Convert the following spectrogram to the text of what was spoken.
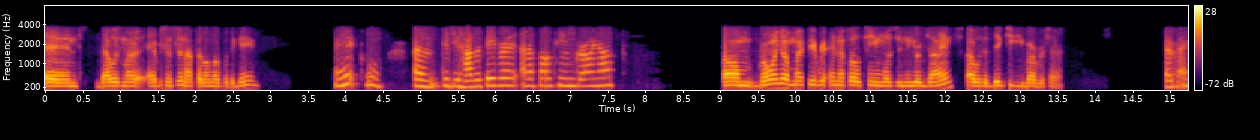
And that was my, ever since then, I fell in love with the game. All right, cool. Um, did you have a favorite NFL team growing up? Um, growing up, my favorite NFL team was the New York Giants. I was a big Tiki Barber fan. Okay.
